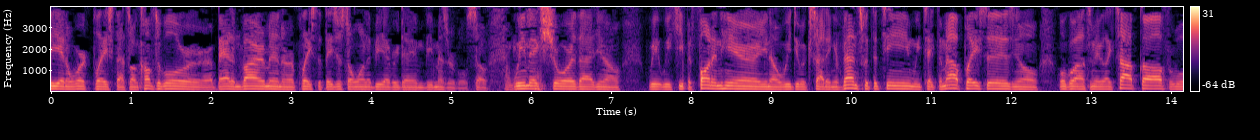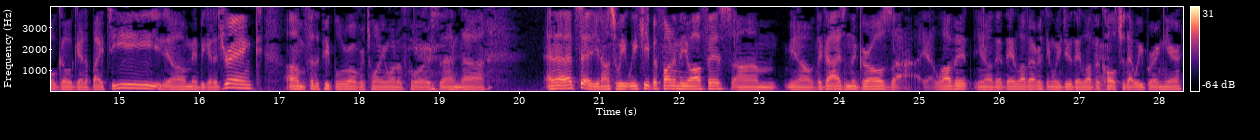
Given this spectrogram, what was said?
be in a workplace that's uncomfortable or a bad environment or a place that they just don't want to be every day and be miserable. So we make sure that you know we, we keep it fun in here you know we do exciting events with the team we take them out places you know we'll go out to maybe like Topgolf or we'll go get a bite to eat you know maybe get a drink um, for the people who are over 21 of course and uh, and that's it, you know. So we, we keep it fun in the office. Um, you know, the guys and the girls uh, love it. You know, they, they love everything we do. They love the culture that we bring here.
